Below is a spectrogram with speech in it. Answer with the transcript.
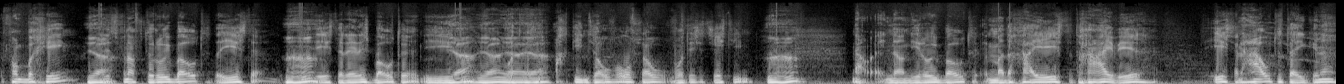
van begin. Ja. Dit is vanaf de roeiboot, de eerste. Aha. De eerste reddingsboten. Die, Ja, ja, ja, ja. het, 18 zoveel of zo. Wat is het, 16? Aha. Nou, en dan die roeiboot. Maar dan ga je eerst, dan ga je weer. Eerst een houten tekenen. En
